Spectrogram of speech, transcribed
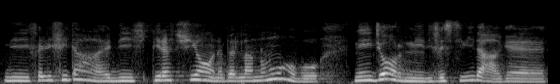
di felicità e di ispirazione per l'anno nuovo nei giorni di festività che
